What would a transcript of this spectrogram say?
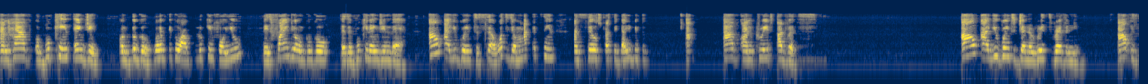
and have a booking engine on Google? When people are looking for you, they find you on Google, there's a booking engine there. How are you going to sell? What is your marketing and sales strategy? Are you going to have and create adverts? How are you going to generate revenue? How is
